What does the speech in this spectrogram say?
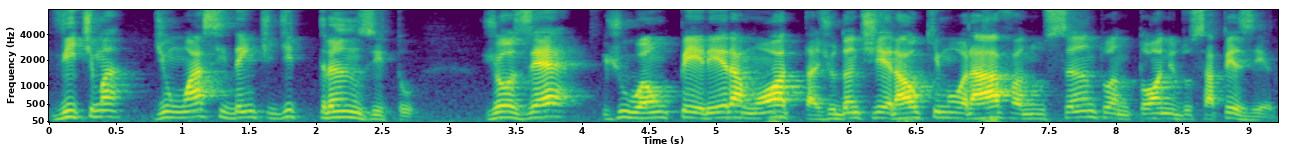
vítima de um acidente de trânsito. José João Pereira Mota, ajudante geral que morava no Santo Antônio do Sapezeiro.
